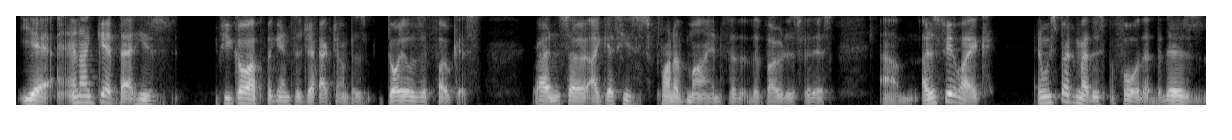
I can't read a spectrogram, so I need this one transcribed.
Yeah, and I get that. He's if you go up against the Jack Jumpers, Doyle is a focus, right? And so I guess he's front of mind for the, the voters for this. Um, I just feel like, and we've spoken about this before, that but there's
